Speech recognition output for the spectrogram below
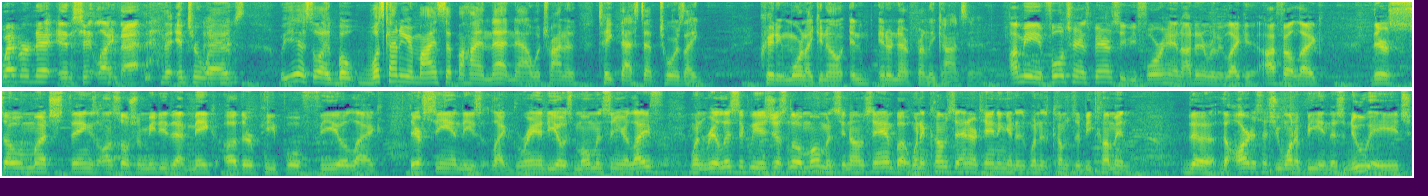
Webernet and shit like that. the interwebs. But yeah, so like, but what's kind of your mindset behind that now? We're trying to take that step towards like creating more like you know in, internet friendly content. I mean, full transparency. Beforehand, I didn't really like it. I felt like there's so much things on social media that make other people feel like they're seeing these like grandiose moments in your life when realistically it's just little moments. You know what I'm saying? But when it comes to entertaining and when it comes to becoming the the artist that you want to be in this new age,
